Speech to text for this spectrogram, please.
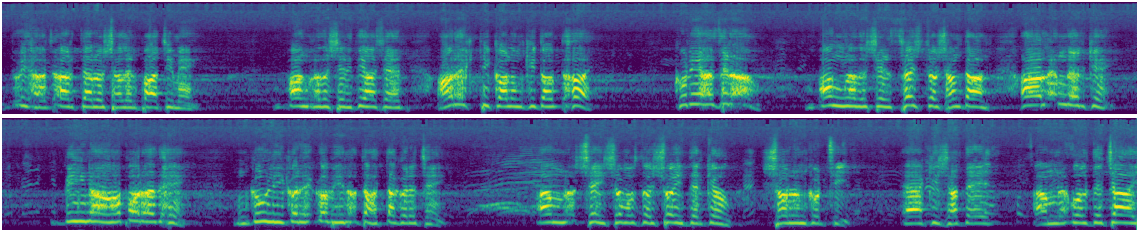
দুই হাজার তেরো সালের পাঁচই মে, বাংলাদেশের ইতিহাসের আরেকটি কলঙ্কিত অধ্যায়, খুনি হাসিনা বাংলাদেশের শ্রেষ্ঠ সন্তান আলেমদেরকে বিনা অপরাধে গুলি করে গভীরতা হত্যা করেছে। আমরা সেই সমস্ত শহীদদেরকেও স্মরণ করছি। একই সাথে আমরা বলতে চাই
